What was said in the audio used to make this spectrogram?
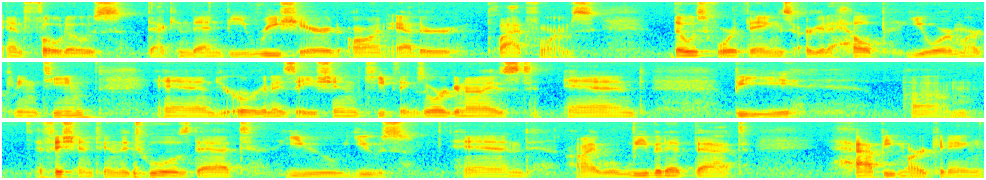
and photos that can then be reshared on other platforms. Those four things are going to help your marketing team and your organization keep things organized and be um, efficient in the tools that you use. And I will leave it at that. Happy marketing.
